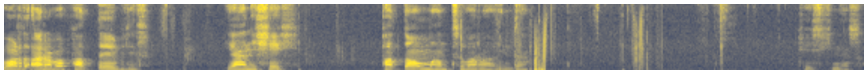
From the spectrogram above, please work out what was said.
Bu arada araba patlayabilir. Yani şey. Patlama mantığı var oyunda. Keskin nasıl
